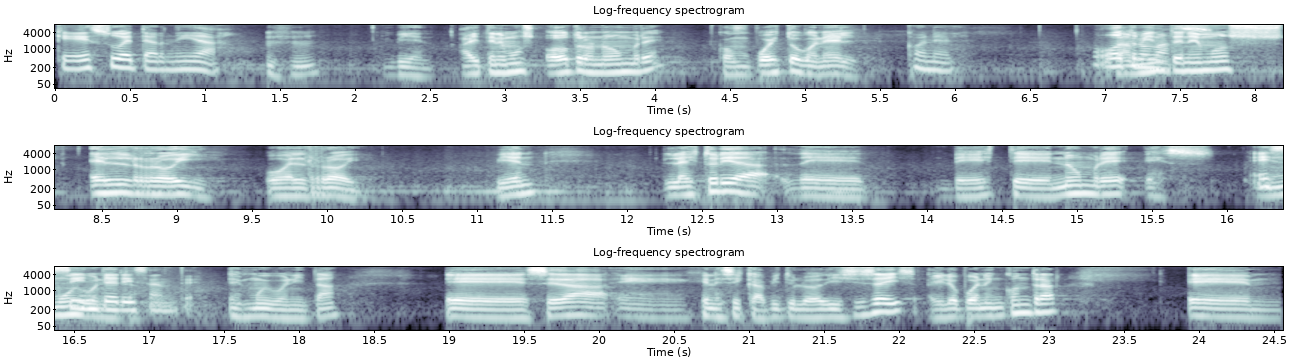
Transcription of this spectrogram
que es su eternidad. Bien, ahí tenemos otro nombre compuesto con él. con Él. Otro También más. tenemos el Roí o el Roy. Bien, la historia de, de este nombre es, Es muy bonita. interesante. Es muy bonita. Eh, se da en Génesis capítulo 16, ahí lo pueden encontrar. Eh,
